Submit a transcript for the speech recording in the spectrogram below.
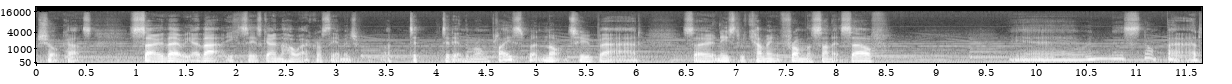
shortcuts. So there we go. That you can see it's going the whole way across the image. I did, did it in the wrong place, but not too bad. So it needs to be coming from the sun itself. Yeah, it's not bad.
